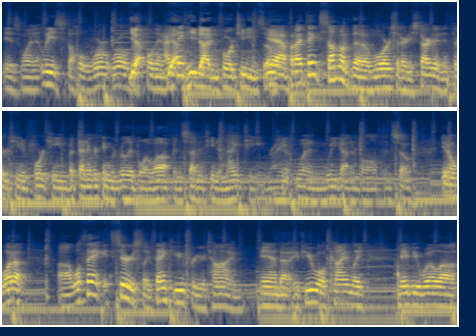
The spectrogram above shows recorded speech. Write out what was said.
is when at least the whole world, world Yeah. pulled in. I yeah. think he died in 14. So. yeah, but I think some of the wars had already started in 13 and 14, but then everything would really blow up in 17 and 19, right? Yeah. When we got involved. And so, you know, what a, uh, well, thank, seriously, thank you for your time. And uh, if you will kindly, maybe we'll, uh,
